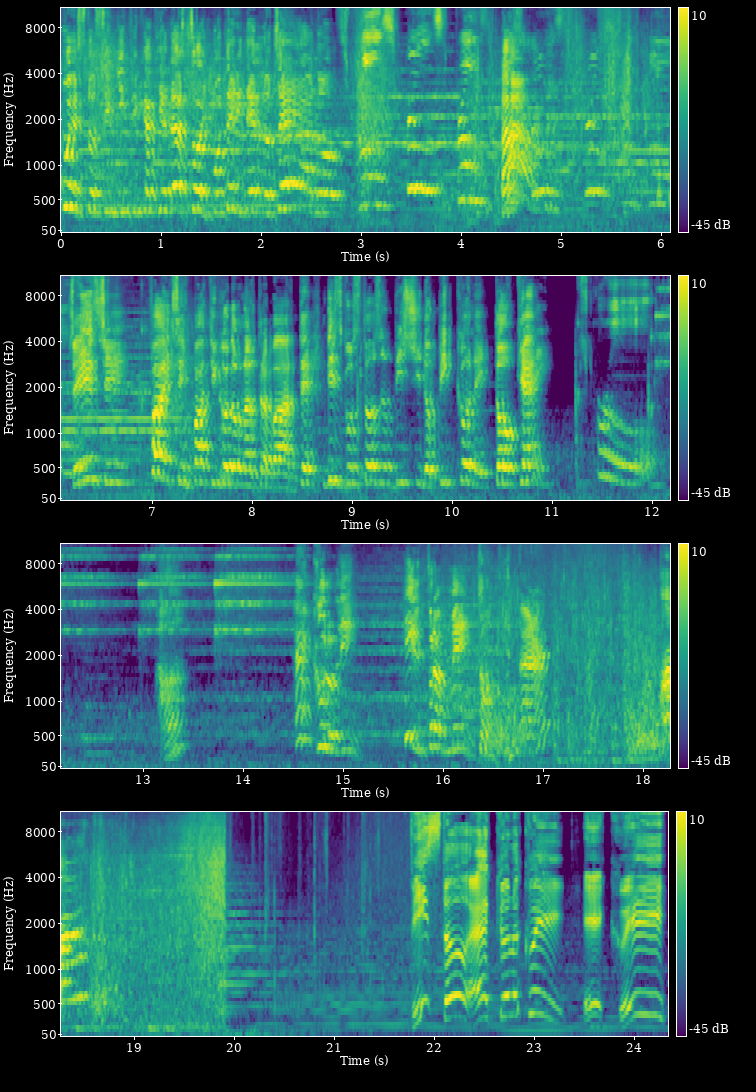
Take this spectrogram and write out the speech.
Questo significa che adesso ho i poteri dell'oceano! Ah! Sì, sì, fai simpatico da un'altra parte. Disgustoso, viscido, piccoletto, ok? Ah? Eccolo lì! Il frammento! Visto? Eccolo qui! E qui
